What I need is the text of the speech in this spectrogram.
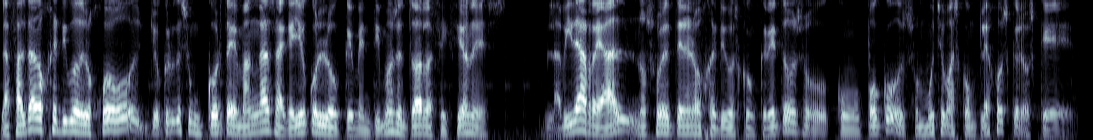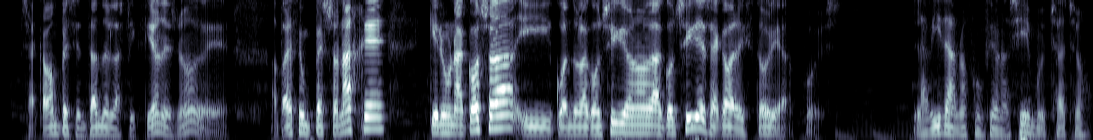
La falta de objetivo del juego yo creo que es un corte de mangas aquello con lo que mentimos en todas las ficciones. La vida real no suele tener objetivos concretos o como poco son mucho más complejos que los que se acaban presentando en las ficciones, ¿no? aparece un personaje, quiere una cosa y cuando la consigue o no la consigue se acaba la historia. Pues la vida no funciona así, muchacho.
